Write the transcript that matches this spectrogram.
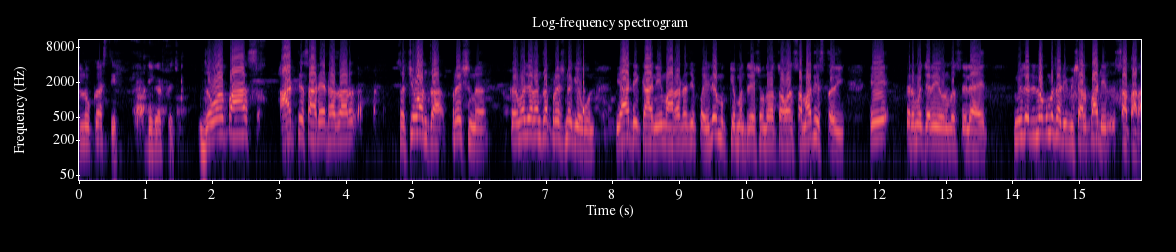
लोक असतील. सचिव जवळपास आठ ते साडेआठ हजार सचिवांचा प्रश्न कर्मचाऱ्यांचा प्रश्न घेऊन या ठिकाणी महाराष्ट्राचे पहिले मुख्यमंत्री यशवंतराव चव्हाण समाधीस्थळी हे कर्मचारी येऊन बसलेले आहेत. न्यूज एटीन लोकमतसाठी विशाल पाटील सातारा.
